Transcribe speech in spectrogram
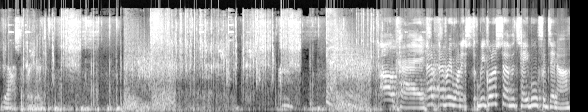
Yeah, that's not very good. Okay. Everyone, it's we gotta set the table for dinner.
